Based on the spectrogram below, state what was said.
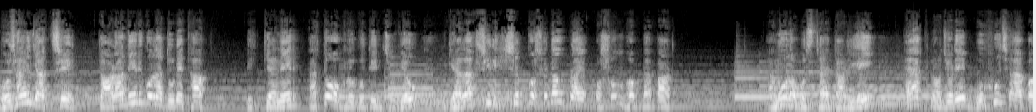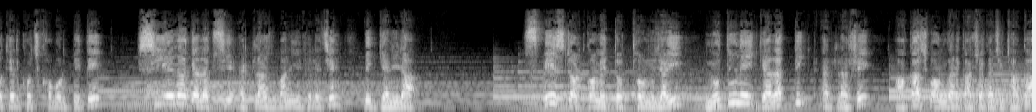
বোঝাই যাচ্ছে, তারাদের গোনা দূরে থাক। বিজ্ঞানের এত অগ্রগতির যুগেও গ্যালাক্সির হিসেব কষাটাও প্রায় অসম্ভব ব্যাপার। এমন অবস্থায় দাঁড়িয়েই এক নজরে বহু ছায়াপথের খোঁজ খবর পেতে সিয়েনা গ্যালাক্সি অ্যাটলাস বানিয়ে ফেলেছেন বিজ্ঞানীরা। স্পেস ডট কমের তথ্য অনুযায়ী, নতুন এই গ্যালাকটিক অ্যাটলাসে আকাশগঙ্গার কাছাকাছি থাকা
